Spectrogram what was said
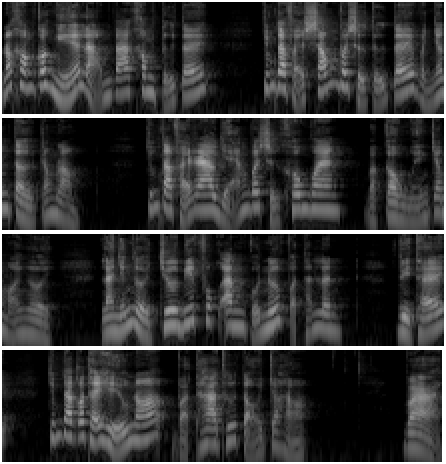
nó không có nghĩa là ông ta không tử tế. Chúng ta phải sống với sự tử tế và nhân từ trong lòng. Chúng ta phải rao giảng với sự khôn ngoan và cầu nguyện cho mọi người là những người chưa biết phúc âm của nước và Thánh Linh. Vì thế, chúng ta có thể hiểu nó và tha thứ tội cho họ và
